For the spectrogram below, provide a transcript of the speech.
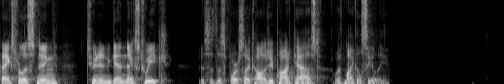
Thanks for listening. Tune in again next week. This is the Sports Psychology Podcast with Michael Ceely.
